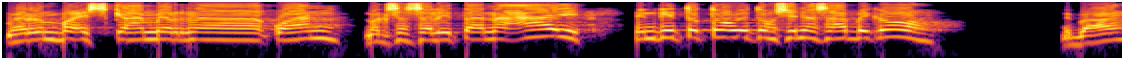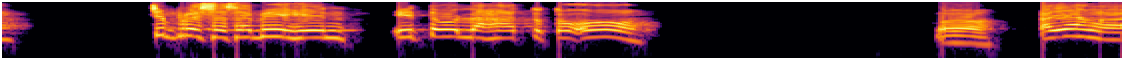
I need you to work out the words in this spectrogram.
Meron ba scammer na kwan? Magsasalita na, ay, hindi totoo itong sinasabi ko. Di ba? Siyempre sasabihin, ito lahat totoo. Oh, kaya nga,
